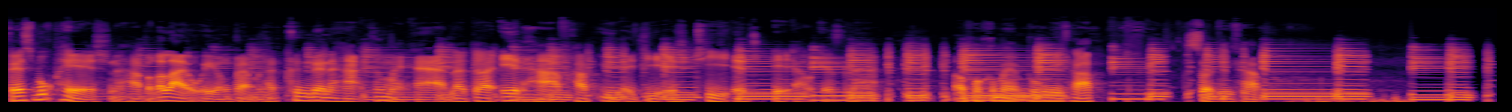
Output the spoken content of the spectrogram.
Facebook Page นะครับ แล้วก็ไลน์โอเอของแปมทัดครึ่งด้วยนะฮะเครื่องหมายแอดแล้วก็8 half ครับ e i g h t h a l f นะเราพบกันใหม่พรุ่งนี้ครับ สวัสดีครับ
